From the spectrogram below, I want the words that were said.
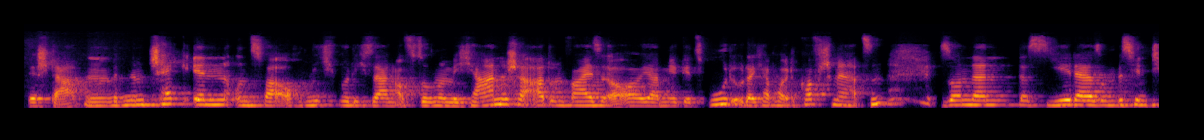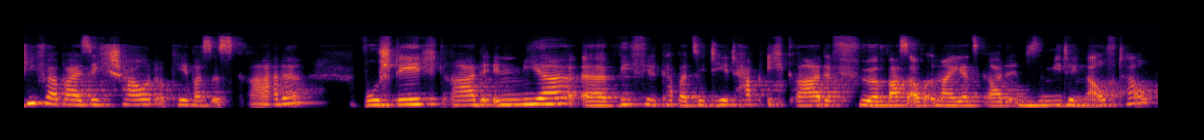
Wir starten mit einem Check-in und zwar auch nicht, würde ich sagen, auf so eine mechanische Art und Weise, oh ja, mir geht's gut oder ich habe heute Kopfschmerzen, sondern dass jeder so ein bisschen tiefer bei sich schaut, okay, was ist gerade? Wo stehe ich gerade in mir? Äh, wie viel Kapazität habe ich gerade für was auch immer jetzt gerade in diesem Meeting auftaucht?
